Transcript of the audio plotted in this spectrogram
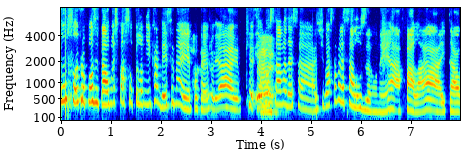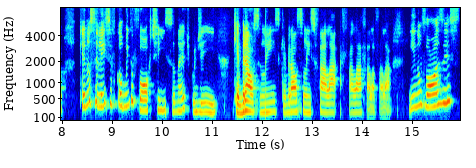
não foi proposital, mas passou pela minha cabeça na época. Eu falei, ah, porque eu ah. gostava dessa. A gente gostava dessa alusão, né? A falar e tal. Porque no silêncio ficou muito forte isso, né? Tipo, de quebrar o silêncio, quebrar o silêncio, falar, falar, falar, falar. E no Vozes.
